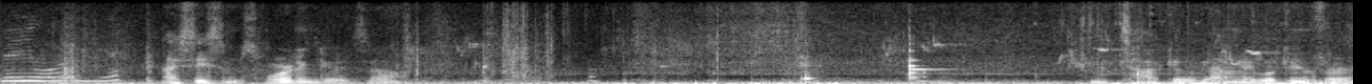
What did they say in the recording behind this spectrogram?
You? I see some sporting goods though. The taco got me looking for.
